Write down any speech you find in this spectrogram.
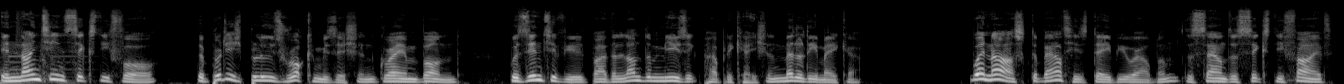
In 1964, the British blues rock musician Graham Bond was interviewed by the London music publication Melody Maker. When asked about his debut album, The Sound of 65,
